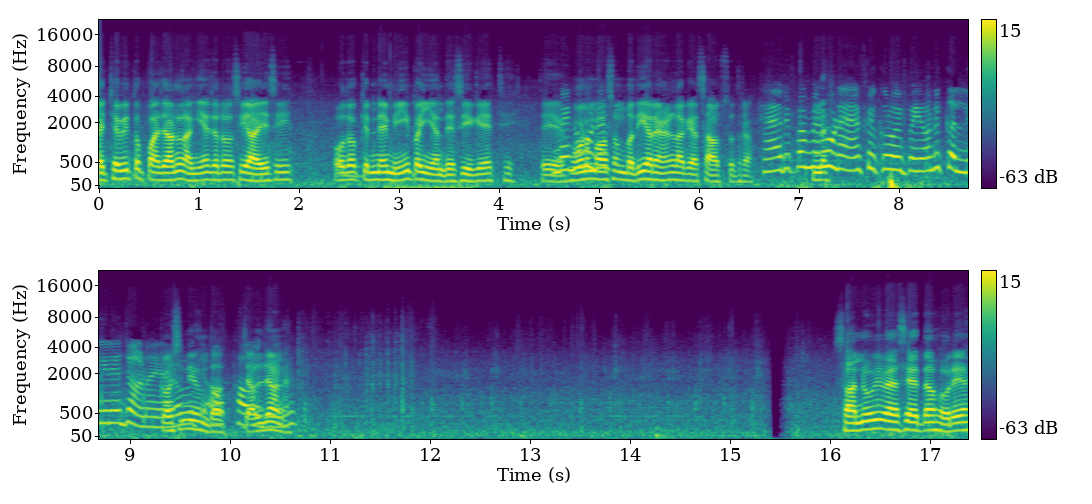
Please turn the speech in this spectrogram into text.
ਇੱਥੇ ਵੀ ਧੁੱਪਾਂ ਚੜਨ ਲੱਗੀਆਂ ਜਦੋਂ ਅਸੀਂ ਆਏ ਸੀ। ਉਦੋਂ ਕਿੰਨੇ ਮੀਂਹ ਪਈ ਜਾਂਦੇ ਸੀਗੇ ਇੱਥੇ। ਤੇ ਹੁਣ ਮੌਸਮ ਵਧੀਆ ਰਹਿਣ ਲੱਗਿਆ ਸਾਫ਼ ਸੁਥਰਾ। ਹੈ ਰਿਪਾ ਮੈਨੂੰ ਹੁਣ ਐ ਫਿਕਰ ਹੋਈ ਪਈ ਉਹਨੇ ਕੱਲੀ ਨੇ ਜਾਣਾ ਯਾਰ ਕੁਛ ਨਹੀਂ ਹੁੰਦਾ। ਚੱਲ। ਜਾਣਾ। ਸਾਨੂੰ ਵੀ ਵੈਸੇ ਇਦਾਂ ਹੋ ਰਿਹਾ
